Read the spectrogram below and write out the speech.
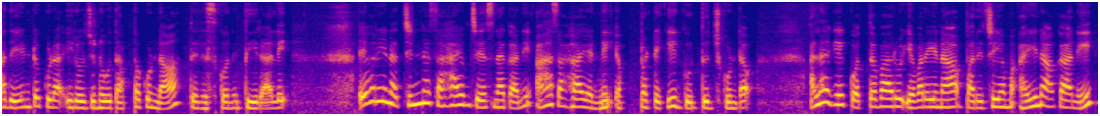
అదేంటో కూడా ఈరోజు నువ్వు తప్పకుండా తెలుసుకొని తీరాలి. ఎవరైనా చిన్న సహాయం చేసినా కానీ ఆ సహాయాన్ని ఎప్పటికీ గుర్తుంచుకుంటావు. అలాగే కొత్తవారు ఎవరైనా పరిచయం అయినా కానీ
